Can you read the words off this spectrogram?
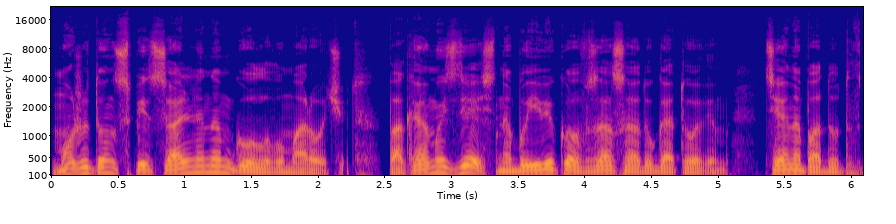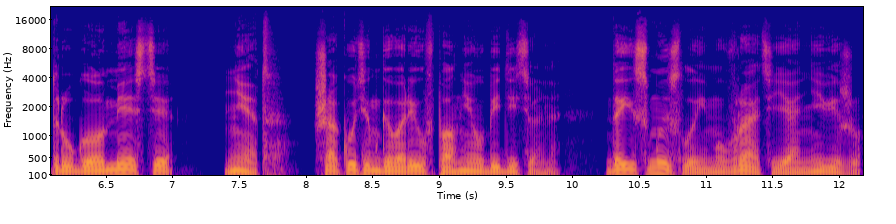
Может, он специально нам голову морочит. Пока мы здесь, на боевиков засаду готовим, те нападут в другом месте». «Нет, Шакутин говорил вполне убедительно. Да и смысла ему врать я не вижу.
